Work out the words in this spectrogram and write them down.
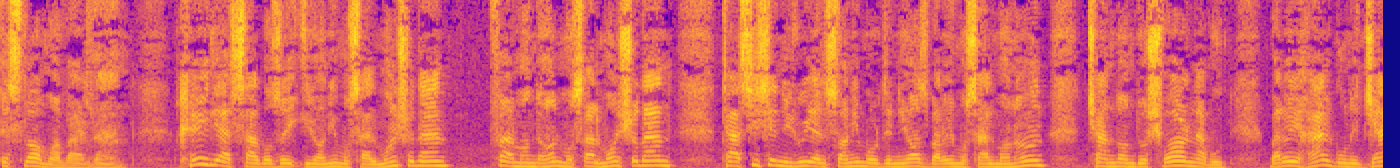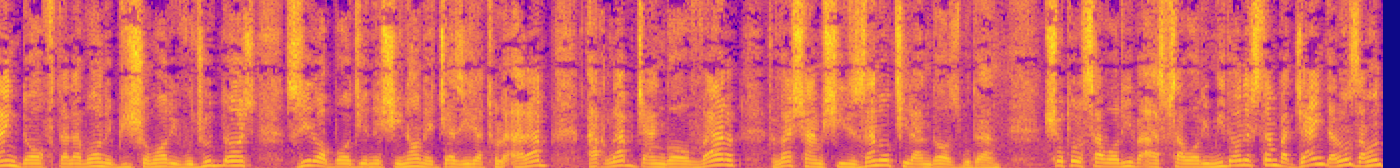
اسلام آوردن. خیلی از سربازای ایرانی مسلمان شدن. فرماندهان مسلمان شدند. تأسیس نیروی انسانی مورد نیاز برای مسلمانان چندان دشوار نبود. برای هر گونه جنگ داوطلبان بیشماری وجود داشت زیرا بادی نشینان جزیرت العرب اغلب جنگاور و شمشیرزن و تیرانداز بودند. شطور سواری و اسب سواری می و جنگ در آن زمان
